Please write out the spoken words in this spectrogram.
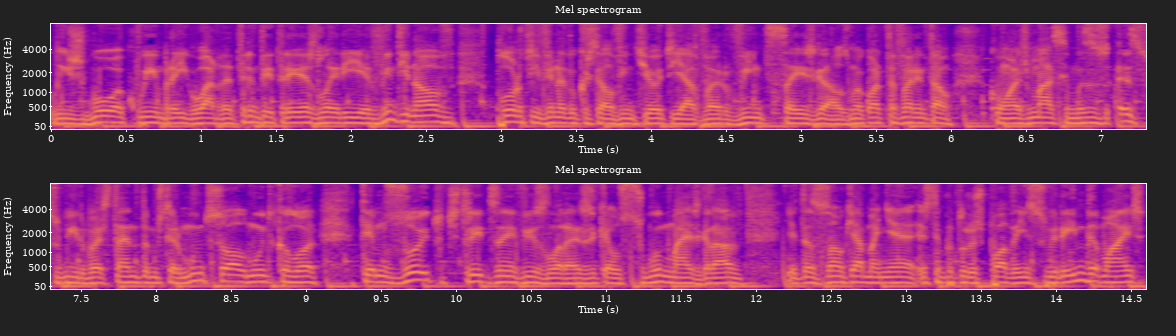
Lisboa, Coimbra e Guarda 33, Leiria 29, Porto e Viana do Castelo 28 e Aveiro 26 graus. Uma quarta-feira então com as máximas a subir bastante, vamos ter muito sol, muito calor. Temos oito distritos em aviso laranja, que é o segundo mais grave. E atenção que amanhã as temperaturas podem subir ainda mais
